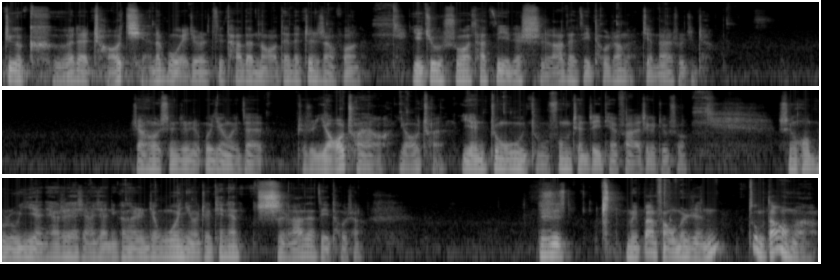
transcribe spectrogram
这个壳的朝前的部位，就是在它的脑袋的正上方的，也就是说它自己的屎拉在自己头上的，简单说就这样。然后深圳卫健委在就是谣传啊，谣传严重误读封城这一天发的这个，就说生活不如意啊，你还是要想一想，你看看人家蜗牛就天天屎拉在自己头上，就是 没办法，我们人做不到嘛，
